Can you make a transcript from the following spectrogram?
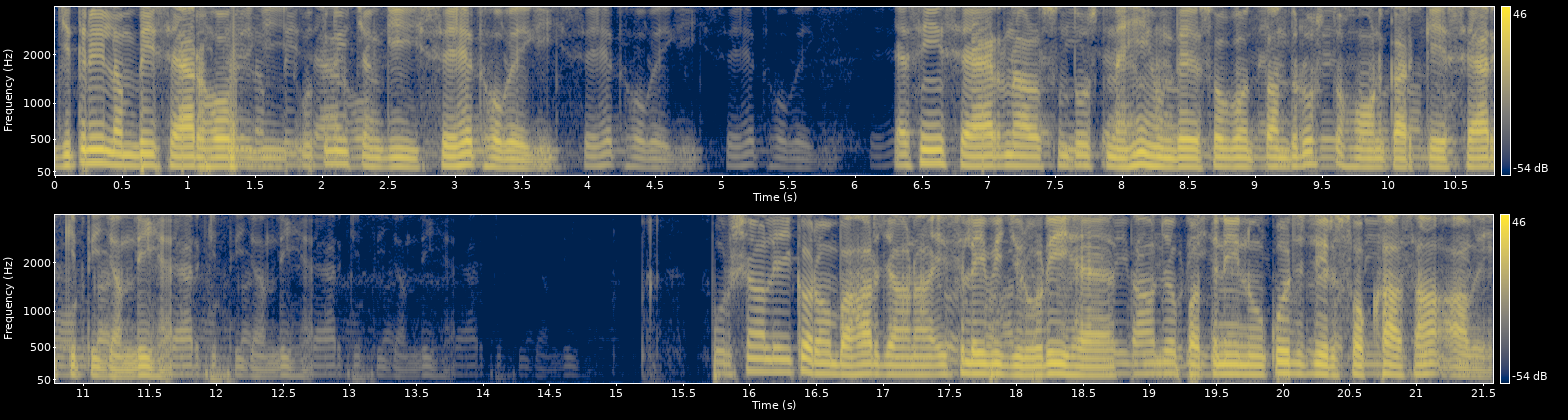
ਜਿਤਨੀ ਲੰਬੀ ਸੈਰ ਹੋਵੇਗੀ, ਉਤਨੀ ਚੰਗੀ ਸਿਹਤ ਹੋਵੇਗੀ। ਸਿਹਤ ਹੋਵੇਗੀ ਸਿਹਤ ਹੋਵੇਗੀ ਅਸੀਂ ਸੈਰ ਨਾਲ ਸੰਤੁਸ਼ਟ ਨਹੀਂ ਹੁੰਦੇ, ਸਗੋਂ ਤੰਦਰੁਸਤ ਹੋਣ ਕਰਕੇ ਸੈਰ ਕੀਤੀ ਜਾਂਦੀ ਹੈ ਸੈਰ ਕੀਤੀ ਜਾਂਦੀ ਹੈ। ਪੁਰਸ਼ਾਂ ਲਈ ਘਰੋਂ ਬਾਹਰ ਜਾਣਾ ਇਸ ਲਈ ਵੀ ਜ਼ਰੂਰੀ ਹੈ ਤਾਂ ਜੋ ਪਤਨੀ ਨੂੰ ਕੁਝ ਚਿਰ ਸੌਖਾ ਸਾਹ ਆਵੇ।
